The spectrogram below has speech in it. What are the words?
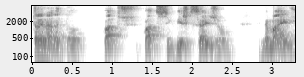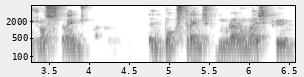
treinar a top, 4, 4, 5 dias que sejam, ainda mais os nossos treinos, pá, tenho poucos treinos que demoraram mais que,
